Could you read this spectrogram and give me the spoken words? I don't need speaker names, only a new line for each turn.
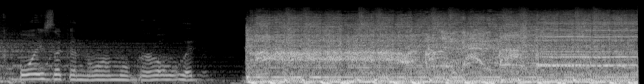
fuck boys like a normal girl would.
